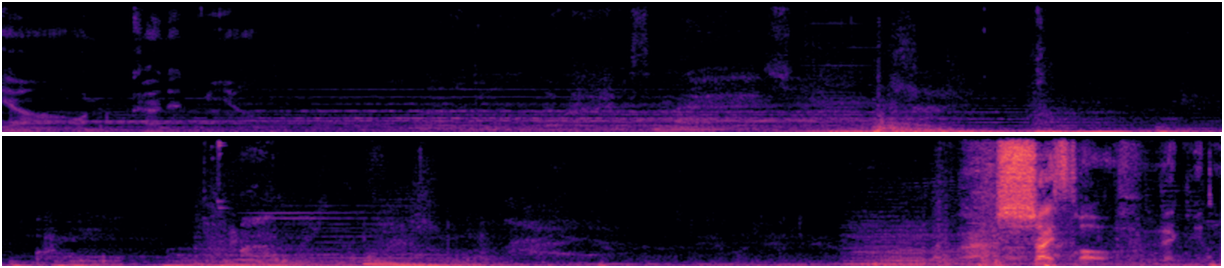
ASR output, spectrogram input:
Wir und können wir. Ah, scheiß drauf. Weg mit ihm.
